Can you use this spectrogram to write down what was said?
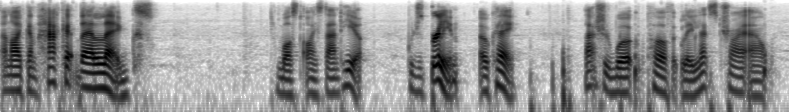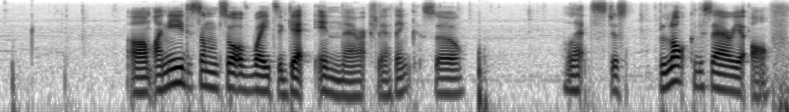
and I can hack at their legs whilst I stand here. Which is brilliant. Okay. That should work perfectly. Let's try it out. Um, I need some sort of way to get in there, actually, I think. So, let's just block this area off.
